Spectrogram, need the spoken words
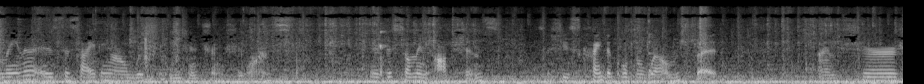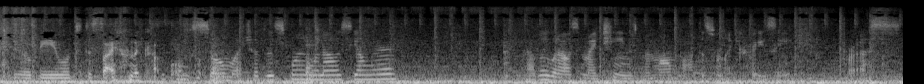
Elena is deciding on which Asian drink she wants. There's just so many options, so she's kind of overwhelmed, but I'm sure she'll be able to decide on a couple. So much of this one when I was younger, Probably when I was in my teens, my mom bought this one like crazy for us.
